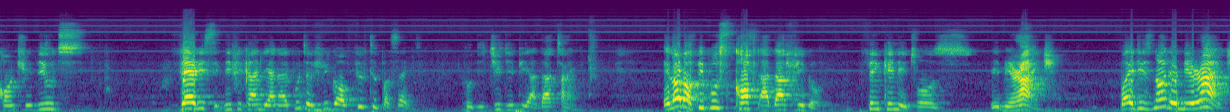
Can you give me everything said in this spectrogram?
contributes very significantly, and I put a figure of 50% to the GDP at that time. A lot of people scoffed at that figure, thinking it was a mirage. But it is not a mirage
